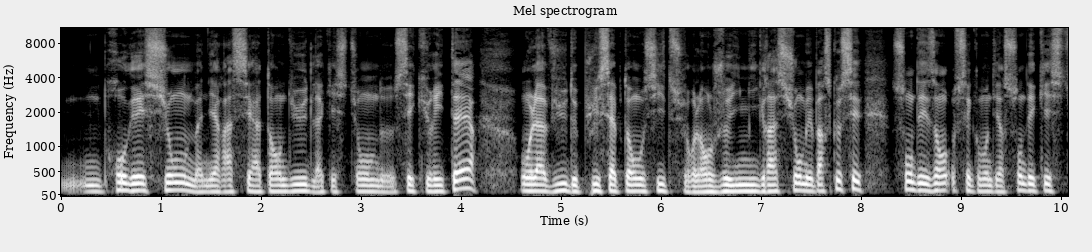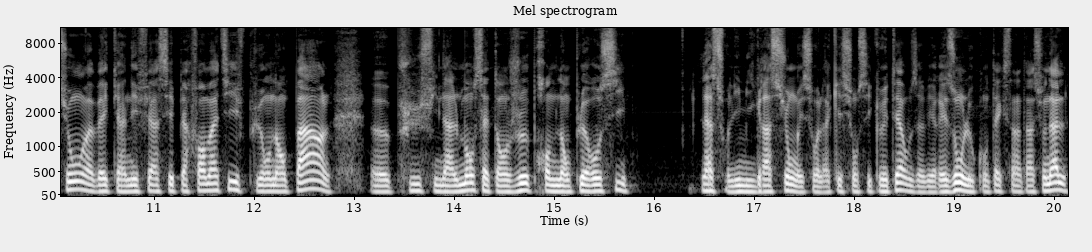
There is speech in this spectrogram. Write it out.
une progression de manière assez attendue de la question de sécuritaire. On l'a vu depuis septembre aussi sur l'enjeu immigration, mais parce que ce sont des, comment dire, sont des questions avec un effet assez performatif. Plus on en parle, euh, plus finalement cet enjeu prend de l'ampleur aussi. Là, sur l'immigration et sur la question sécuritaire, vous avez raison, le contexte international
